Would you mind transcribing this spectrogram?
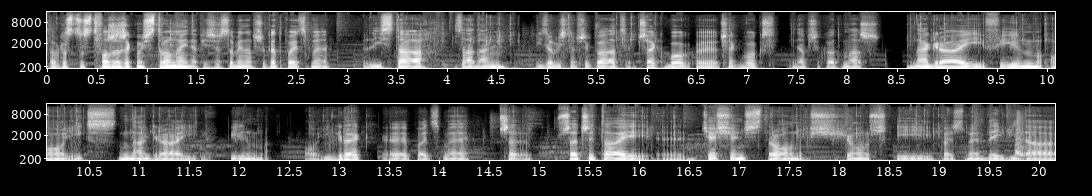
po prostu stworzysz jakąś stronę i napiszesz sobie na przykład powiedzmy lista zadań i zrobisz na przykład checkbox, checkbox i na przykład masz nagraj film o X, nagraj film o Y, e, powiedzmy prze, przeczytaj e, 10 stron książki powiedzmy Davida,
